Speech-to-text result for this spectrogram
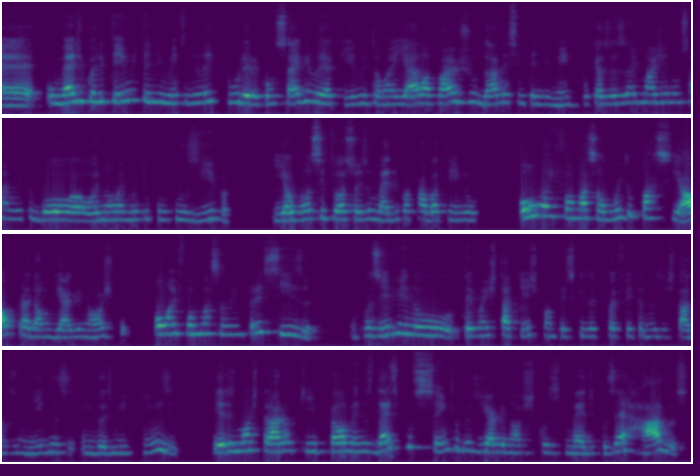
É, o médico ele tem um entendimento de leitura, ele consegue ler aquilo, então a IA ela vai ajudar nesse entendimento, porque às vezes a imagem não sai muito boa ou não é muito conclusiva, e em algumas situações o médico acaba tendo ou uma informação muito parcial para dar um diagnóstico, ou uma informação imprecisa. Inclusive, no, teve uma estatística, uma pesquisa que foi feita nos Estados Unidos em 2015, e eles mostraram que pelo menos 10% dos diagnósticos médicos errados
